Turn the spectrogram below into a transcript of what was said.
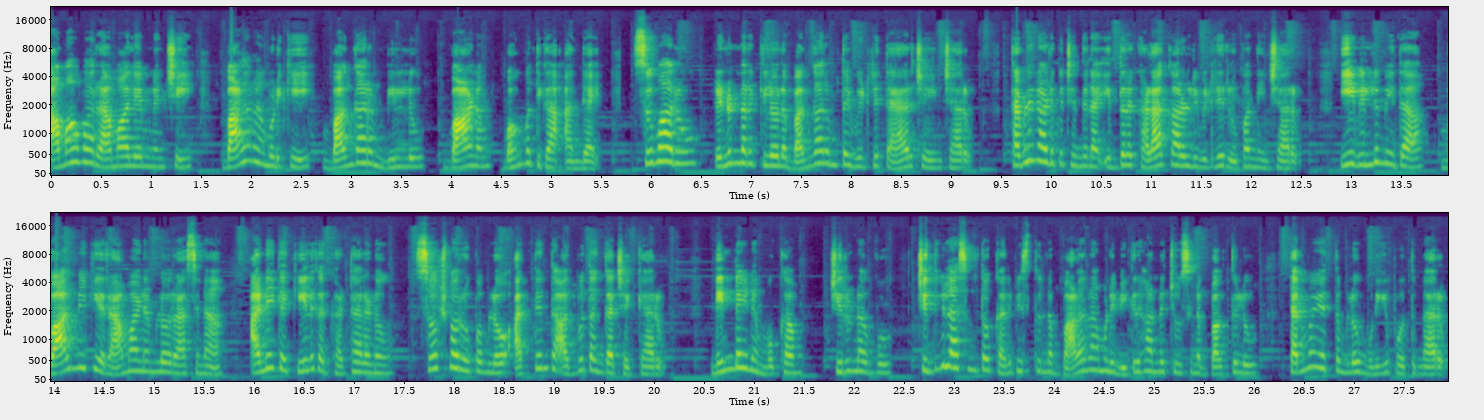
అమావ రామాలయం నుంచి బాలరాముడికి బంగారం విల్లు బాణం బహుమతిగా అందాయి. సుమారు రెండున్నర కిలోల బంగారంతో వీటిని తయారు చేయించారు. తమిళనాడుకు చెందిన ఇద్దరు కళాకారులు వీటిని రూపొందించారు. ఈ విల్లు మీద వాల్మీకి రామాయణంలో రాసిన అనేక కీలక ఘట్టాలను సూక్ష్మ రూపంలో అత్యంత అద్భుతంగా చెక్కారు. నిండైన ముఖం చిరునవ్వు చిద్విలాసంతో కనిపిస్తున్న బాలరాముడి విగ్రహాన్ని చూసిన భక్తులు తన్మయత్వంలో మునిగిపోతున్నారు.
